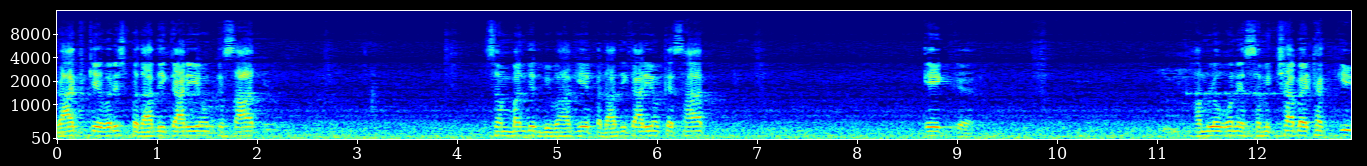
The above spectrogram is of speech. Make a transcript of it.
राज्य के वरिष्ठ पदाधिकारियों के साथ, संबंधित विभागीय पदाधिकारियों के साथ एक हम लोगों ने समीक्षा बैठक की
